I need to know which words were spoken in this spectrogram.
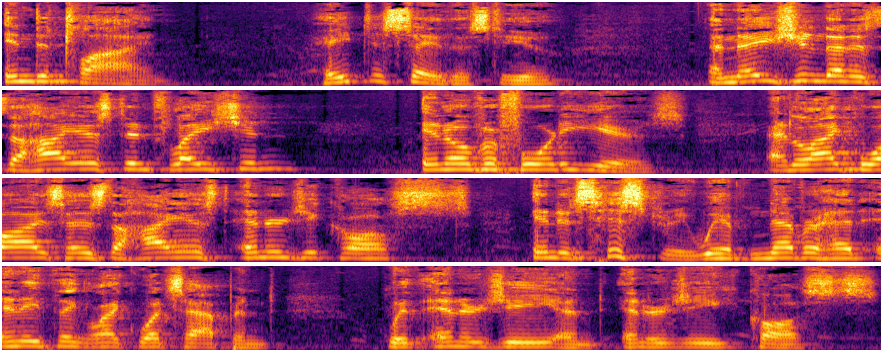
in decline. Hate to say this to you. A nation that has the highest inflation in over 40 years, and likewise has the highest energy costs in its history. We have never had anything like what's happened with energy and energy costs.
